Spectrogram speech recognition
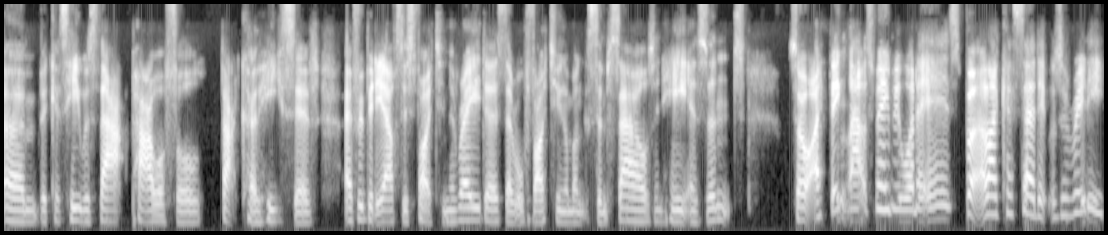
um, because he was that powerful, that cohesive. Everybody else is fighting the raiders; they're all fighting amongst themselves, and he isn't. So I think that's maybe what it is. But like I said, it was a really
